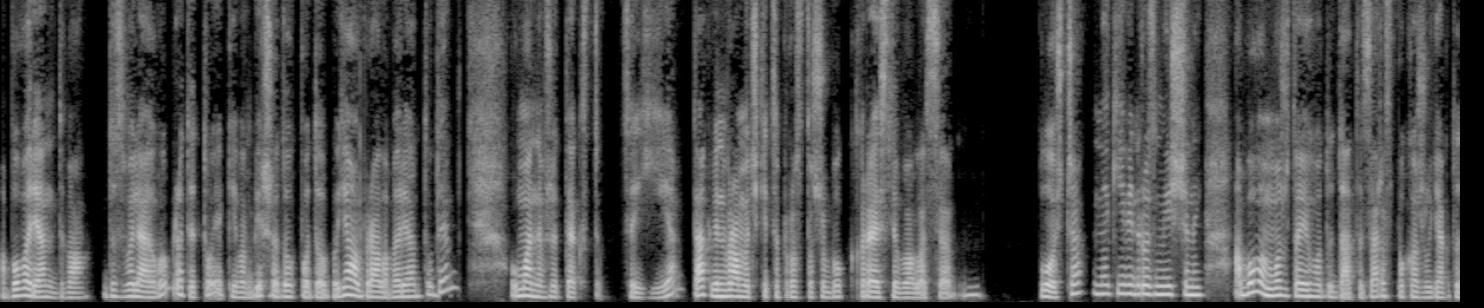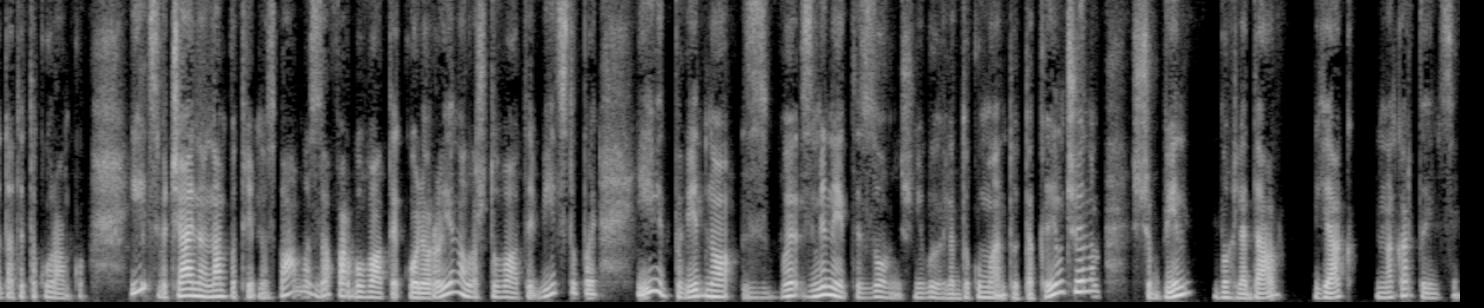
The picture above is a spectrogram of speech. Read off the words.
або варіант 2. Дозволяю вибрати той, який вам більше до вподоби. Я обрала варіант 1, у мене вже текст це є. Так, він в рамочці це просто, щоб окреслювалася площа, на якій він розміщений, або ви можете його додати. Зараз покажу, як додати таку рамку. І, звичайно, нам потрібно з вами зафарбувати кольори, налаштувати відступи і, відповідно, змінити зовнішній вигляд документу таким чином, щоб він виглядав як на картинці.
